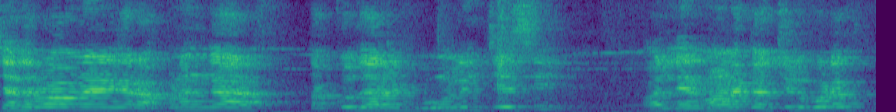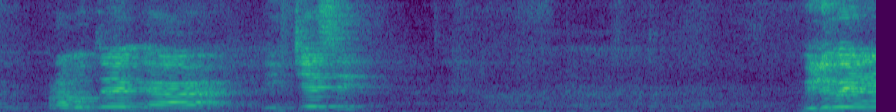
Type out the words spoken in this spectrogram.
చంద్రబాబు నాయుడు గారు అపనంగా తక్కువ ధరకు భూములు ఇచ్చేసి వాళ్ళ నిర్మాణ ఖర్చులు కూడా ప్రభుత్వమే ఇచ్చేసి విలువైన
